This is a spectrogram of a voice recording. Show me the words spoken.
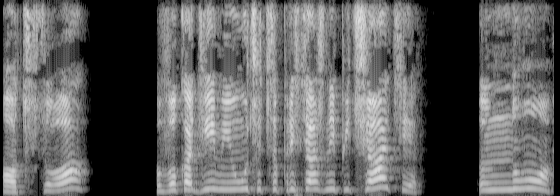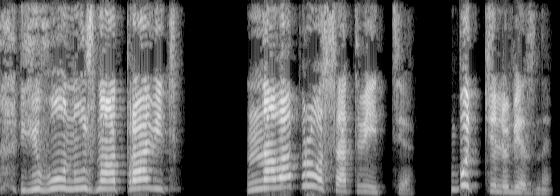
Отца? В академии учатся присяжной печати, но его нужно отправить... На вопросы ответьте, будьте любезны.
